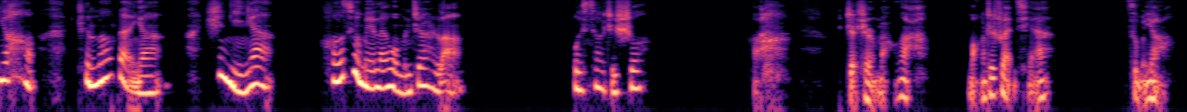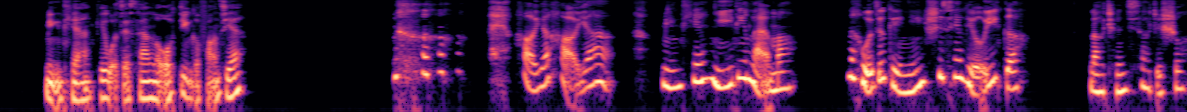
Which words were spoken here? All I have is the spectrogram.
哟，陈老板呀，是您呀，好久没来我们这儿了。”我笑着说：“啊，这阵儿忙啊，忙着赚钱。怎么样，明天给我在三楼订个房间？”“ 好呀，好呀，明天你一定来吗？那我就给您事先留一个。”老陈笑着说：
